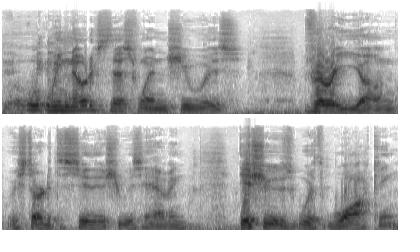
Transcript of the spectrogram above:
w- we noticed this when she was very young. We started to see that she was having issues with walking.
